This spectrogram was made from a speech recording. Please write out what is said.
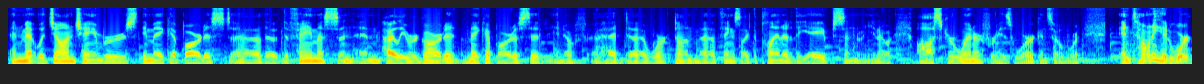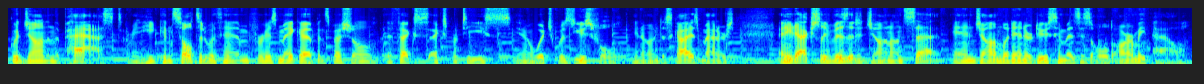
and met with John Chambers, the makeup artist, uh, the the famous and, and highly regarded makeup artist that you know had uh, worked on uh, things like The Planet of the Apes and you know Oscar winner for his work and so forth. And Tony had worked with John in the past. I mean, he consulted with him for his makeup and special effects expertise, you know, which was useful, you know, in disguise matters. And he'd actually visited John on set, and John would enter introduce him as his old army pal.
